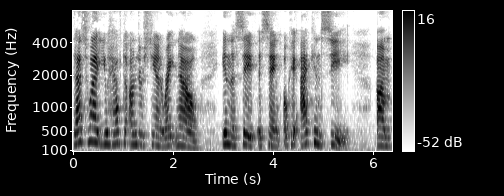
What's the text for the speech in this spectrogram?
that's why you have to understand right now in the safe is saying okay i can see um,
